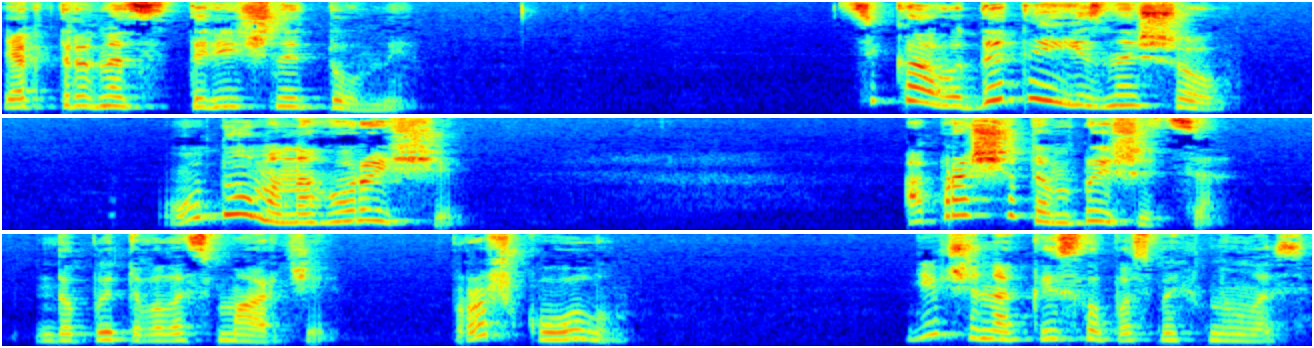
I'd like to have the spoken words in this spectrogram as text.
як тринадцятирічний Томі. Цікаво, де ти її знайшов? Удома на горищі. А про що там пишеться? допитувалась Марджі. Про школу. Дівчина кисло посміхнулась.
